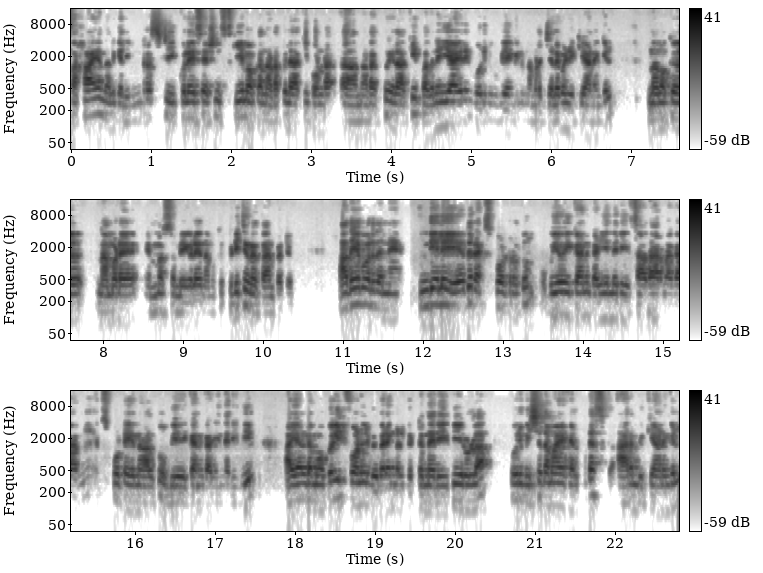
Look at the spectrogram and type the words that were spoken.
സഹായം നൽകൽ ഇൻട്രസ്റ്റ് ഈക്വലൈസേഷൻ സ്കീം ഒക്കെ നടപ്പിലാക്കിക്കൊണ്ട് നടപ്പിലാക്കി പതിനയ്യായിരം കോടി രൂപയെങ്കിലും നമ്മൾ ചെലവഴിക്കുകയാണെങ്കിൽ നമുക്ക് നമ്മുടെ എം എസ് എം ഇകളെ നമുക്ക് പിടിച്ചു നിർത്താൻ പറ്റും. അതേപോലെ തന്നെ ഇന്ത്യയിലെ ഏതൊരു എക്സ്പോർട്ടർക്കും ഉപയോഗിക്കാൻ കഴിയുന്ന രീതി സാധാരണക്കാരന് എക്സ്പോർട്ട് ചെയ്യുന്ന ആൾക്ക് ഉപയോഗിക്കാൻ കഴിയുന്ന രീതിയിൽ അയാളുടെ മൊബൈൽ ഫോണിൽ വിവരങ്ങൾ കിട്ടുന്ന രീതിയിലുള്ള ഒരു വിശദമായ ഹെൽപ്പ് ഡെസ്ക് ആരംഭിക്കുകയാണെങ്കിൽ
